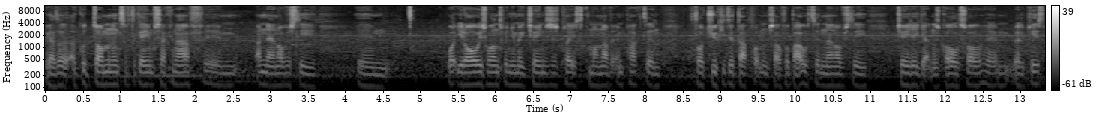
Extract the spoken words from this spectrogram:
we had a, a good dominance of the game second half um, and then obviously um, what you always want when you make changes as players to come on and have an impact and I thought Juki did that putting himself about and then obviously JJ getting his goal so um, really pleased.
